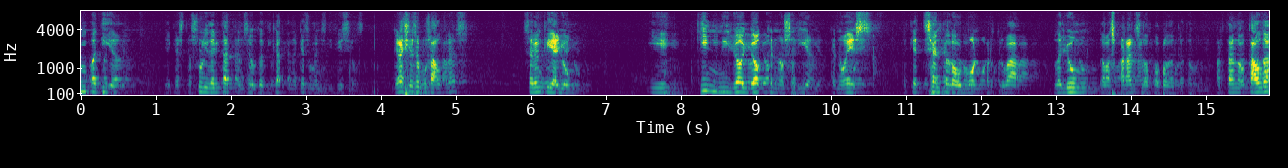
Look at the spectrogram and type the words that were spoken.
empatia i aquesta solidaritat que ens heu dedicat en aquests moments difícils. Gràcies a vosaltres sabem que hi ha llum i quin millor lloc que no seria, que no és aquest centre del món per trobar la llum de l'esperança del poble de Catalunya. Per tant, alcalde,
